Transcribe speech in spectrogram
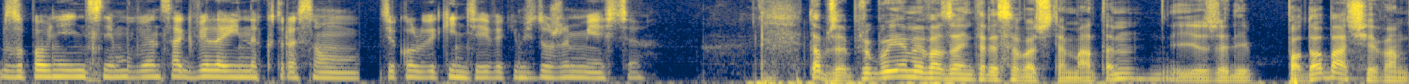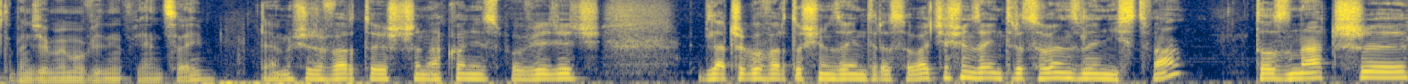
Zupełnie nic nie mówiąca, jak wiele innych, które są gdziekolwiek indziej w jakimś dużym mieście. Dobrze, próbujemy was zainteresować tematem. Jeżeli podoba się wam, to będziemy mówili więcej. Ja myślę, że warto jeszcze na koniec powiedzieć, dlaczego warto się zainteresować. Ja się zainteresowałem z lenistwa, to znaczy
